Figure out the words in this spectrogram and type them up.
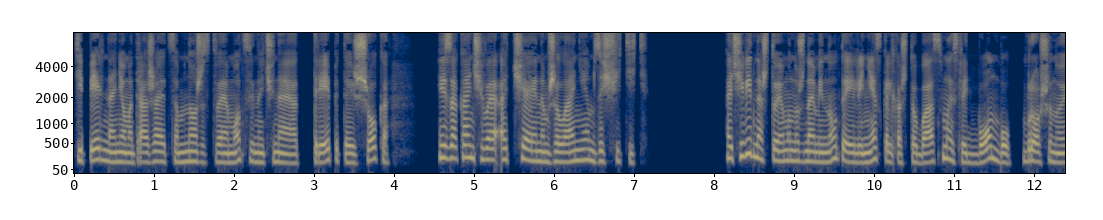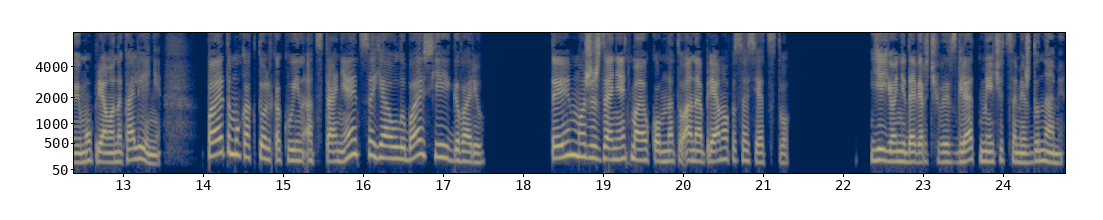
Теперь на нем отражается множество эмоций, начиная от трепета и шока и заканчивая отчаянным желанием защитить. Очевидно, что ему нужна минута или несколько, чтобы осмыслить бомбу, брошенную ему прямо на колени. Поэтому, как только Куин отстраняется, я улыбаюсь ей и говорю. «Ты можешь занять мою комнату, она прямо по соседству». Ее недоверчивый взгляд мечется между нами.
